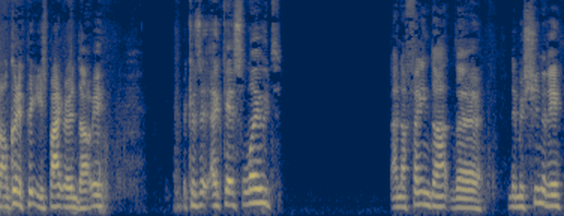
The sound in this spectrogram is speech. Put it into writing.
So I'm going to put these back round that way because it, it gets loud and I find that the the machinery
